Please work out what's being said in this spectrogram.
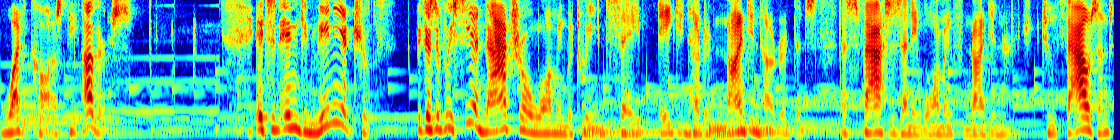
what caused the others. It's an inconvenient truth because if we see a natural warming between, say, 1800 and 1900 that's as fast as any warming from 1900 to 2000,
